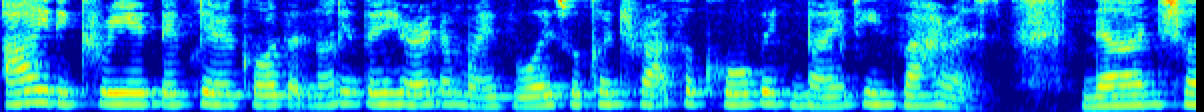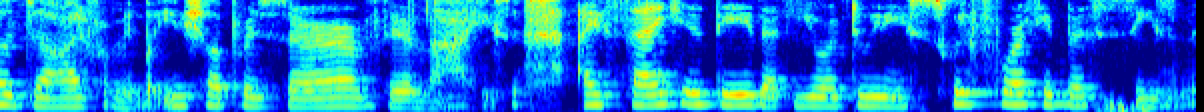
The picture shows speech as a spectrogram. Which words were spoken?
I decree and declare, God, that none in the hearing of my voice will contract the COVID 19 virus. None shall die from it, but you shall preserve their lives. I thank you today that you are doing a swift work in this season.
